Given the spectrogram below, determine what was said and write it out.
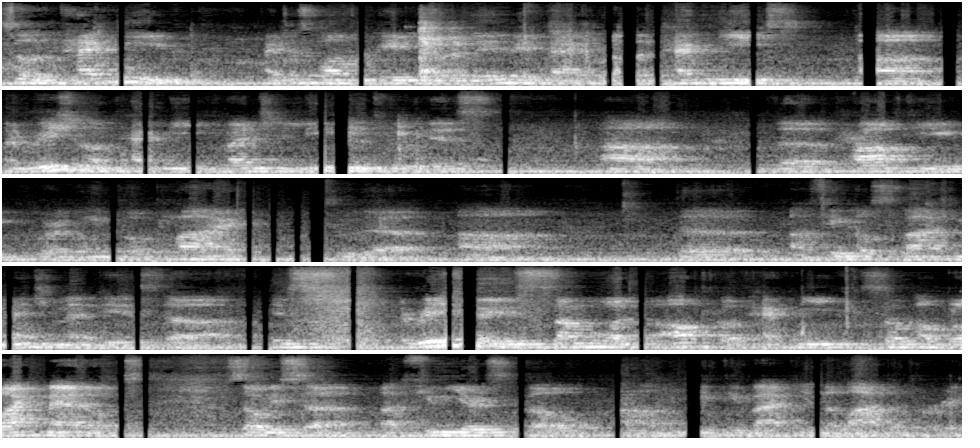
So the technique, I a little bit background. The techniques, uh, original technique, eventually leading to this, uh, the property we're going to apply to the uh, the uh, fecal management is uh, is originally somewhat optical technique, so-called black metals. So it's a, a few years ago um, we developed in the laboratory,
